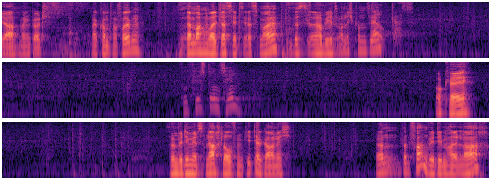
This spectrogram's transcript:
ja, mein Gott. Na komm, verfolgen. Dann machen wir halt das jetzt erstmal. Das äh, habe ich jetzt auch nicht kommen sehen. Wo führst du uns hin? Okay. Sollen wir dem jetzt nachlaufen? Geht ja gar nicht. Dann, dann fahren wir dem halt nach.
